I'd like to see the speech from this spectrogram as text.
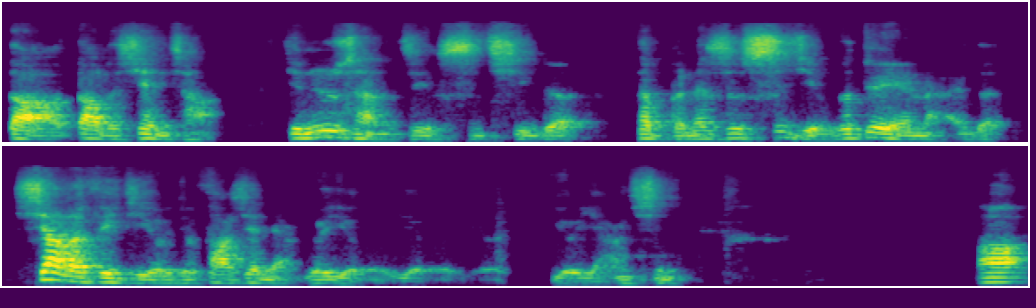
到到了现场，进入场只有十七个。他本来是十九个队员来的，下了飞机以后就发现两个有有有有阳性。啊，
